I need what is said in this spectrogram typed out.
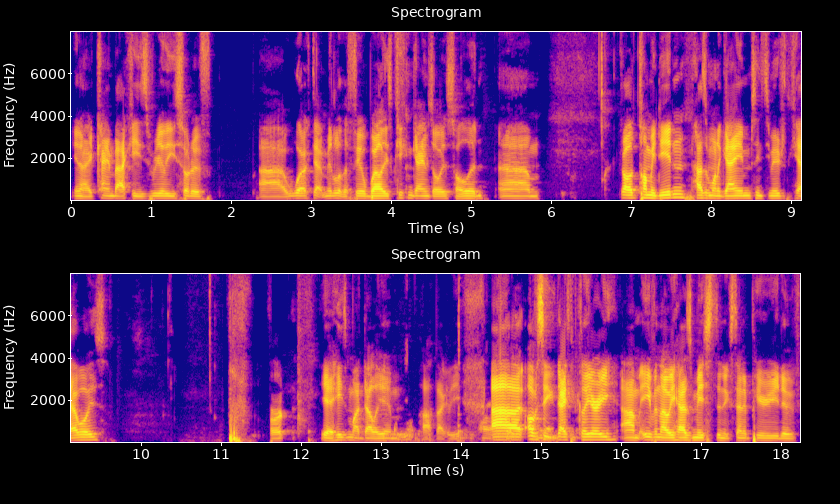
you know, came back, he's really sort of uh, worked out middle of the field well. His kicking game's always solid. Um, got old Tommy Dearden hasn't won a game since he moved to the Cowboys. Bert. Yeah, he's my Dally M halfback of the year. Uh, obviously, Nathan Cleary, um, even though he has missed an extended period of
